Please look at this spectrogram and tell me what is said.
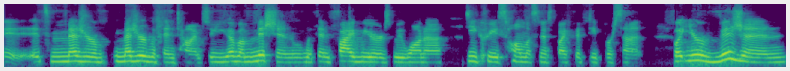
it's measured measured within time. So you have a mission within five years. We want to decrease homelessness by fifty percent. But your vision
